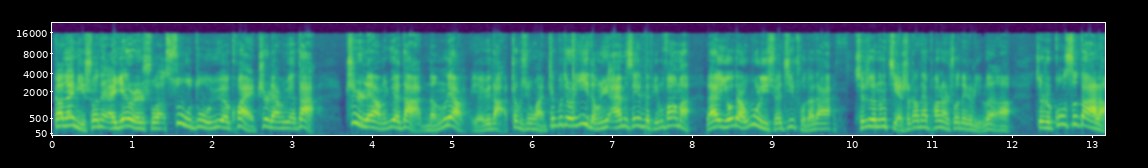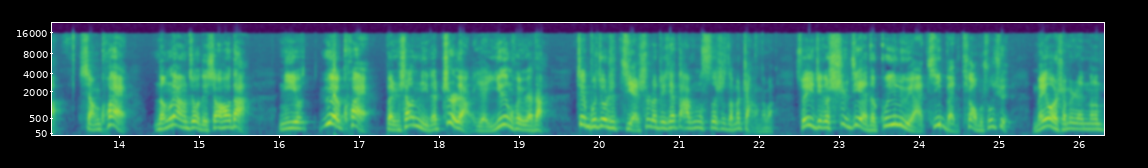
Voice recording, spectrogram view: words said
刚才你说那，哎，也有人说速度越快，质量越大，质量越大，能量也越大，正循环，这不就是 E 等于 mc 的平方吗？来，有点物理学基础的，大家其实就能解释刚才潘乱说那个理论啊，就是公司大了，想快，能量就得消耗大，你越快，本身你的质量也一定会越大，这不就是解释了这些大公司是怎么涨的吗？所以这个世界的规律啊，基本跳不出去，没有什么人能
